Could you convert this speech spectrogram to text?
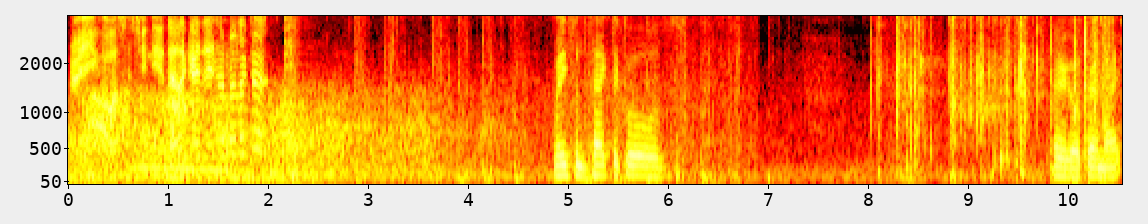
There you go, that's what you need. The other guy didn't have it like that? We need some tacticals. There you go, Third thermite.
